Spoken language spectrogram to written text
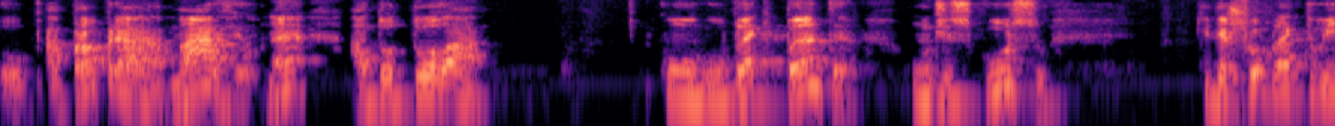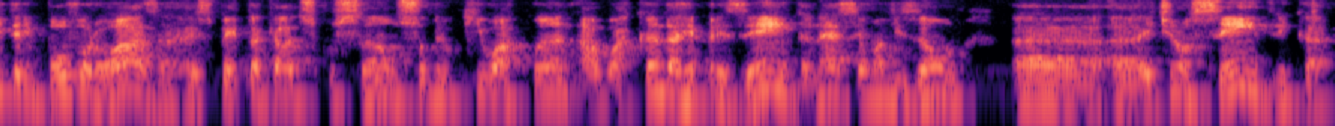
o, a própria Marvel né, adotou lá com o Black Panther um discurso que deixou o Black Twitter em polvorosa a respeito daquela discussão sobre o que o Wakanda, Wakanda representa, né, se é uma visão uh, uh, etnocêntrica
